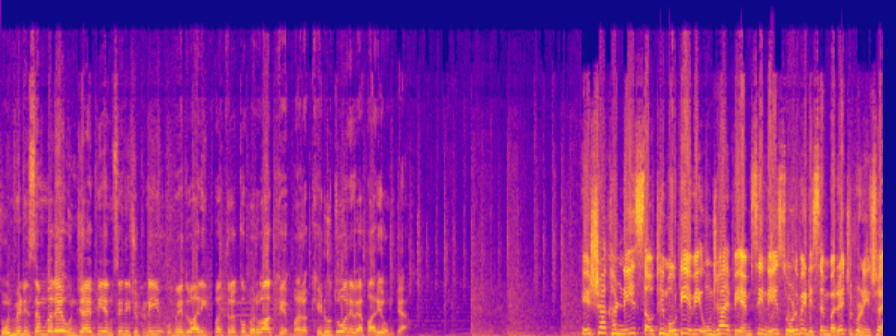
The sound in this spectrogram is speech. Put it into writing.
સોળમી ડિસેમ્બરે ઊંઝા એપીએમસીની ચૂંટણી ઉમેદવારી પત્રકો ભરવા ખેડૂતો અને વેપારીઓ ઉમટ્યા. એશિયા ખંડની સૌથી મોટી એવી ઊંઝા એપીએમસીની સોળમી ડિસેમ્બરે ચૂંટણી છે.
